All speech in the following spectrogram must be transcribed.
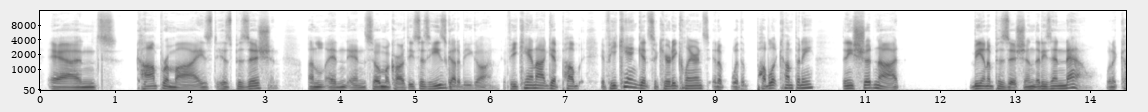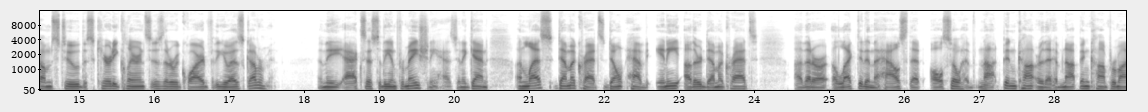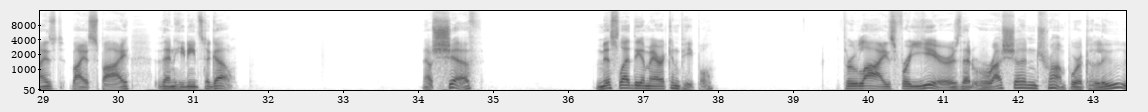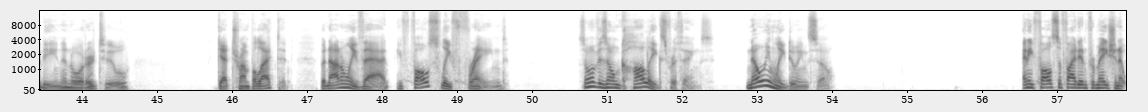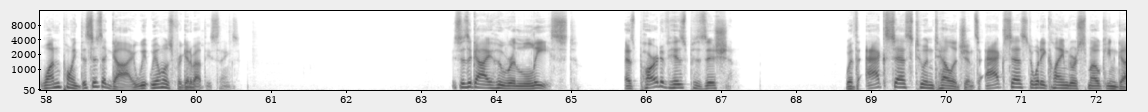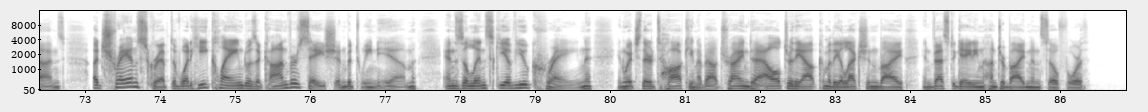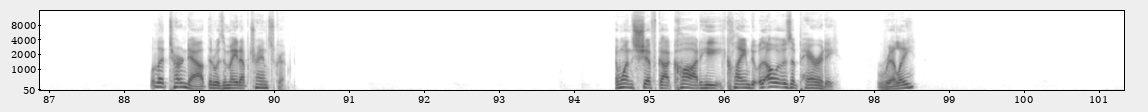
and compromised his position. And, and, and so McCarthy says he's got to be gone. If he cannot get pub, if he can't get security clearance a, with a public company, then he should not be in a position that he's in now when it comes to the security clearances that are required for the U.S. government and the access to the information he has. And again, unless Democrats don't have any other Democrats uh, that are elected in the House that also have not been com- or that have not been compromised by a spy, then he needs to go. Now Schiff misled the American people through lies for years that Russia and Trump were colluding in order to get Trump elected. But not only that, he falsely framed some of his own colleagues for things, knowingly doing so. And he falsified information. At one point, this is a guy, we, we almost forget about these things. This is a guy who released, as part of his position, with access to intelligence, access to what he claimed were smoking guns, a transcript of what he claimed was a conversation between him and Zelensky of Ukraine, in which they're talking about trying to alter the outcome of the election by investigating Hunter Biden and so forth. Well, it turned out that it was a made up transcript. And once Schiff got caught, he claimed it was, oh, it was a parody. Really?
